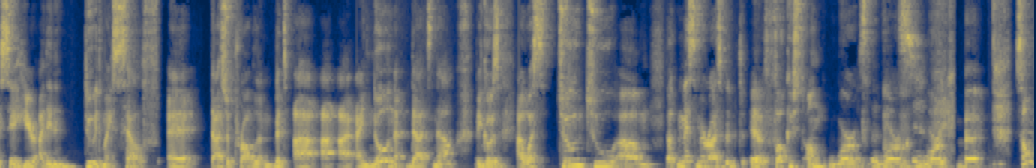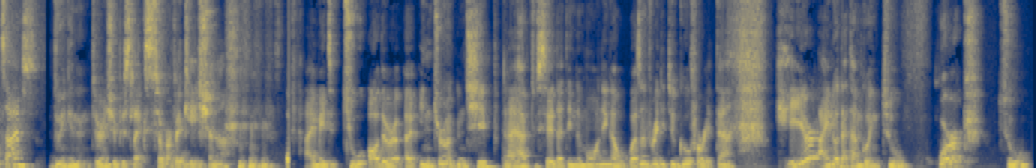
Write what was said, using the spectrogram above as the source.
I say here, I didn't do it myself. Uh, that's a problem, but I, I, I know that now because I was too, too, um, not mesmerized, but uh, focused on work, work, Yeah. work. But sometimes doing an internship is like summer vacation. Huh? I made two other uh, internship, and I have to say that in the morning I wasn't ready to go for it. huh? Here, I know that I'm going to work to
